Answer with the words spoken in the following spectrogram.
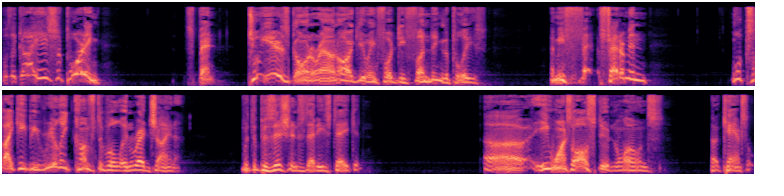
Well, the guy he's supporting spent two years going around arguing for defunding the police. I mean, Fetterman looks like he'd be really comfortable in Red China with the positions that he's taken. Uh, he wants all student loans uh, canceled.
